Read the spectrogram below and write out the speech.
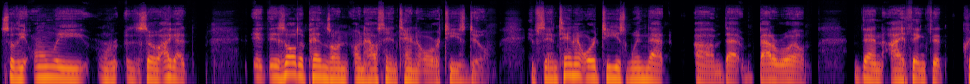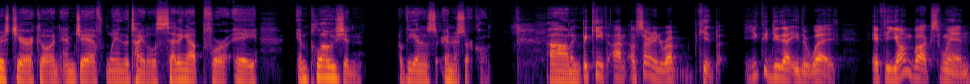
So the only so I got it, it all depends on on how Santana or Ortiz do. If Santana and Ortiz win that um, that battle royal, then I think that Chris Jericho and MJF win the titles, setting up for a implosion of the inner, inner circle. Um, but, Keith, I'm, I'm sorry to interrupt, Keith, but you could do that either way. If the Young Bucks win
